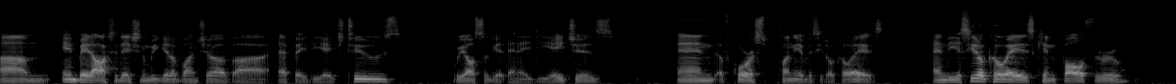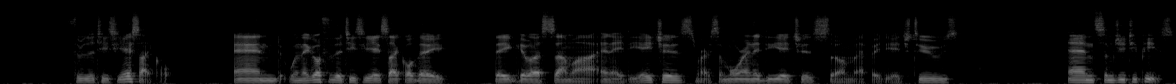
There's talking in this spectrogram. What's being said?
Um, in beta oxidation, we get a bunch of uh, FADH2s, we also get NADHs, and of course, plenty of acetyl CoAs. And the acetyl CoAs can follow through through the TCA cycle. And when they go through the TCA cycle, they they give us some uh, NADHs, right? Some more NADHs, some FADH2s, and some GTPs.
